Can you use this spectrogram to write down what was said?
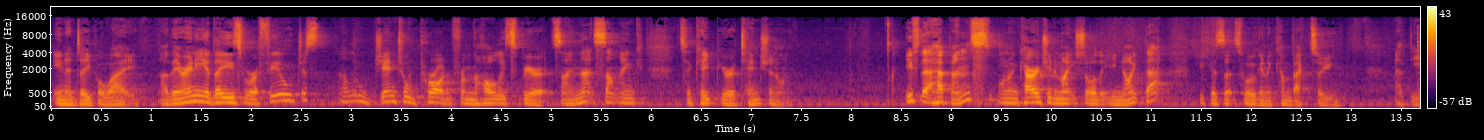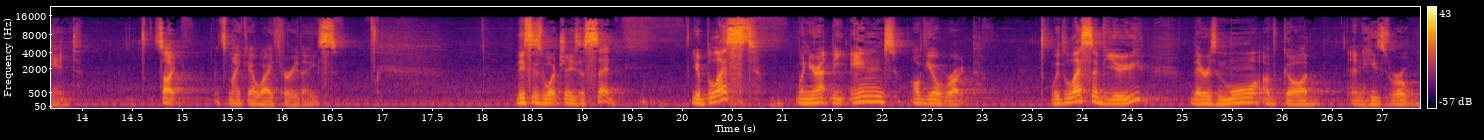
in a deeper way? Are there any of these where I feel just a little gentle prod from the Holy Spirit saying that's something to keep your attention on? If that happens, I want to encourage you to make sure that you note that because that's what we're going to come back to at the end. So let's make our way through these. This is what Jesus said You're blessed when you're at the end of your rope. With less of you, there is more of God and His rule.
